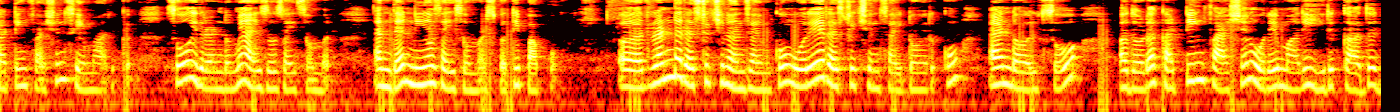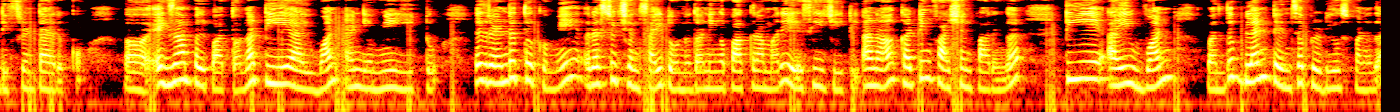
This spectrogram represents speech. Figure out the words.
கட்டிங் ஃபேஷன் சேமாக இருக்குது ஸோ இது ரெண்டுமே isos isomer and then neos isomers பற்றி பார்ப்போம். ரெண்டு ரெஸ்ட்ரிக்ஷன் என்சைமுக்கும் ஒரே ரெஸ்ட்ரிக்ஷன் சைட்டும் இருக்கும். அண்ட் ஆல்சோ அதோட கட்டிங் ஃபேஷன் ஒரே மாதிரி இருக்காது டிஃப்ரெண்ட்டாக இருக்கும். எக்ஸாம்பிள் பார்த்தோன்னா DAI one and MAE two இது ரெண்டுத்துக்குமே ரெஸ்ட்ரிக்ஷன் சைட் ஒன்று தான் நீங்கள் பார்க்குற மாதிரி ஏசிஜிடி ஆனால் கட்டிங் ஃபேஷன் பாருங்கள் டிஏஐ ஒன் வந்து பிளண்ட் டென்ஸை ப்ரொடியூஸ் பண்ணுது.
